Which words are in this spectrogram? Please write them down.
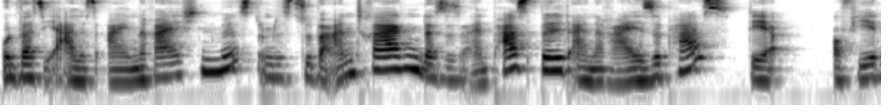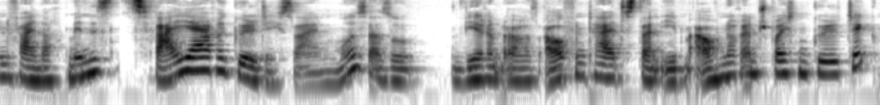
Und was ihr alles einreichen müsst, um das zu beantragen, das ist ein Passbild, ein Reisepass, der auf jeden Fall noch mindestens zwei Jahre gültig sein muss, also während eures Aufenthalts dann eben auch noch entsprechend gültig.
